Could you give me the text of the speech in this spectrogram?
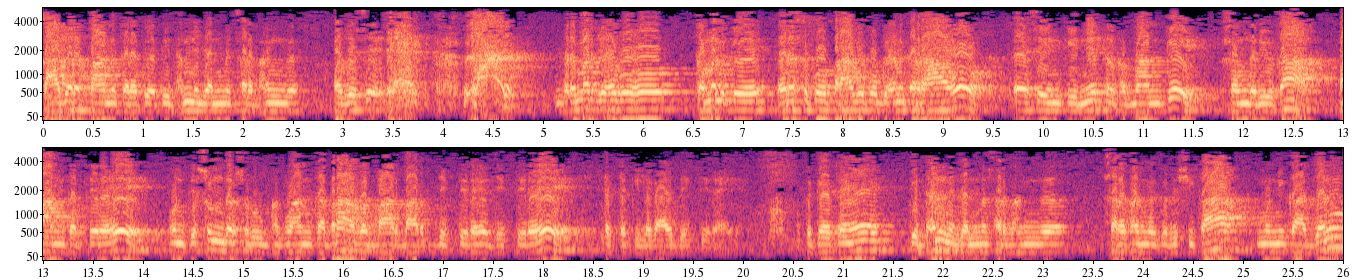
सागर पान करते अति धन्य जन्म सरभंग। और जैसे भ्रमर जो है वो कमल के रस को, पराग को ग्रहण कर रहा हो, ऐसे इनके नेत्र भगवान के सौंदर्य का पान करते रहे। उनके सुंदर स्वरूप भगवान का बराबर बार बार देखते रहे देखते रहे, टकटकी लगाए, देखते रहे। तो कहते हैं कि धन्य जन्म सरभंग। सरभंग ऋषि का, मुनि का जन्म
